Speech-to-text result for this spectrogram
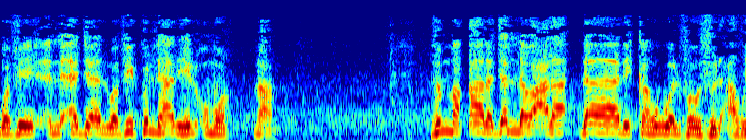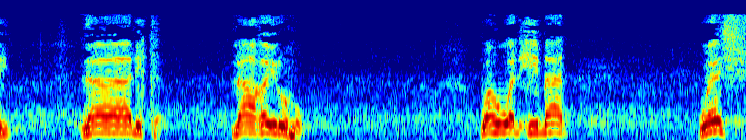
وفي الأجل وفي كل هذه الأمور. نعم. ثم قال جل وعلا ذلك هو الفوز العظيم. ذلك لا غيره. وهو الإيمان. وش؟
